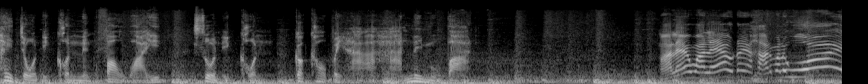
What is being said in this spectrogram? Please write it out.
ให้โจรอีกคนหนึ่งเฝ้าไว้ ส่วนอีกคนก็เข้าไปหาอาหารในหมู่บ้าน มาแล้วมาแล้วได้อาหารมาแล้วโว้ย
